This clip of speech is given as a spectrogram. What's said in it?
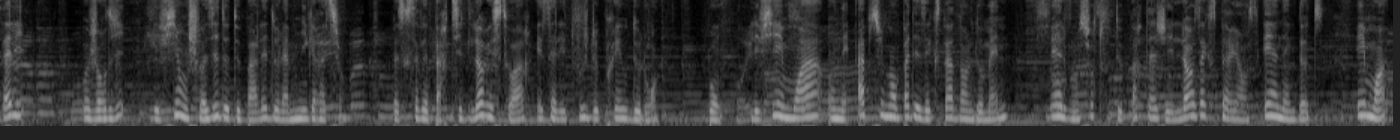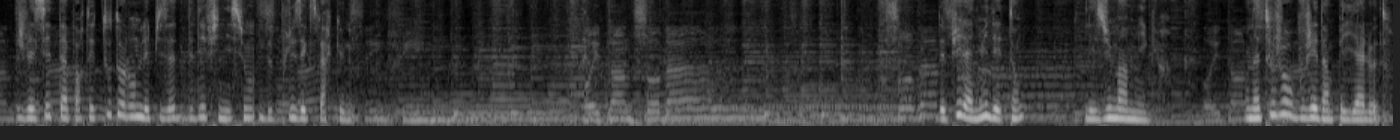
Salut Aujourd'hui, les filles ont choisi de te parler de la migration, parce que ça fait partie de leur histoire et ça les touche de près ou de loin. Bon, les filles et moi, on n'est absolument pas des experts dans le domaine, mais elles vont surtout te partager leurs expériences et anecdotes, et moi, je vais essayer de t'apporter tout au long de l'épisode des définitions de plus experts que nous. Depuis la nuit des temps, les humains migrent. On a toujours bougé d'un pays à l'autre.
